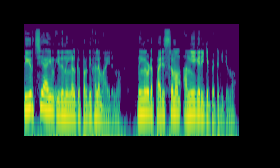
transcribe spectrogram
തീർച്ചയായും ഇത് നിങ്ങൾക്ക് പ്രതിഫലമായിരുന്നു. നിങ്ങളുടെ പരിശ്രമം അംഗീകരിക്കപ്പെട്ടിരിക്കുന്നു.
